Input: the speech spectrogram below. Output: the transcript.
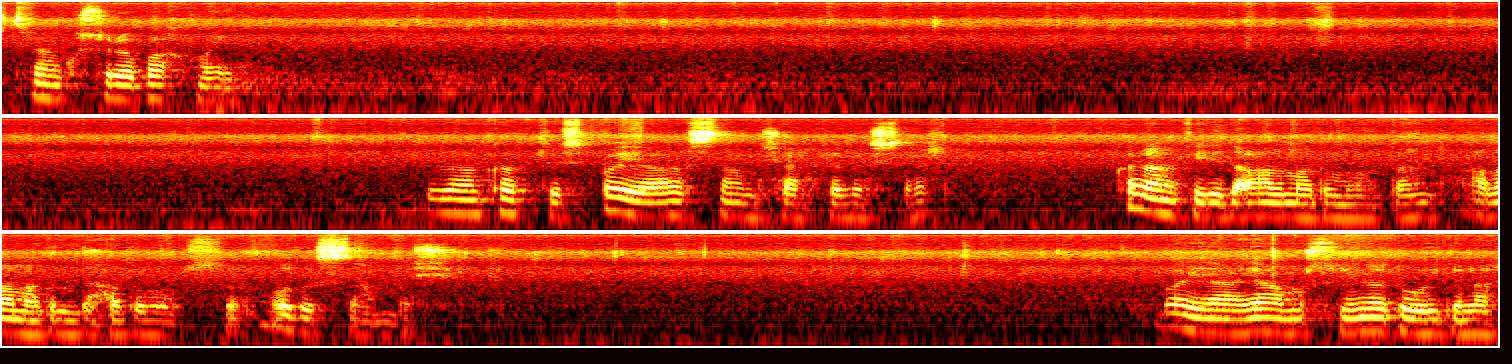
Lütfen kusura bakmayın. Duran kaktüs bayağı ıslanmış arkadaşlar. Karanfili de almadım oradan. Alamadım daha doğrusu. O da ıslanmış. Bayağı yağmur suyuna doydular.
